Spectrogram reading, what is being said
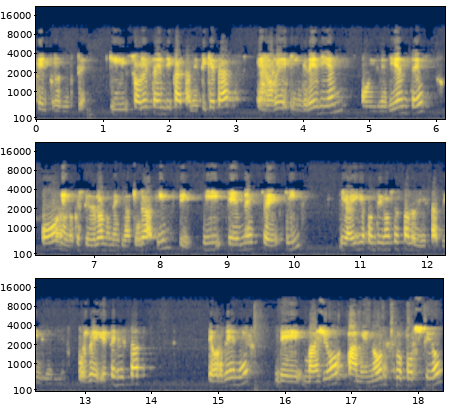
aquell producte. I sol està indicat a l'etiquetat en el ingredient o ingredientes o en lo que se dio la nomenclatura INCI, INCI, y ahí a continuación está el listado de ingredientes. Pues de este listado se ordena de mayor a menor proporción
